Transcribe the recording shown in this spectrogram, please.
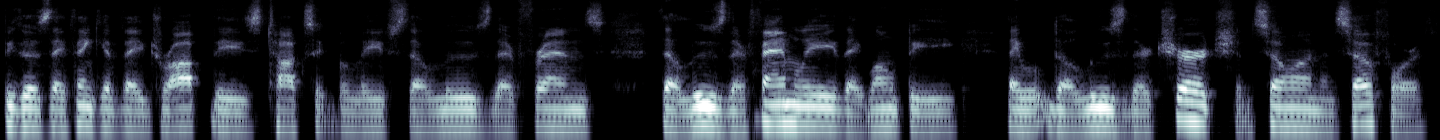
because they think if they drop these toxic beliefs, they'll lose their friends, they'll lose their family, they won't be, they will, they'll lose their church, and so on and so forth.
